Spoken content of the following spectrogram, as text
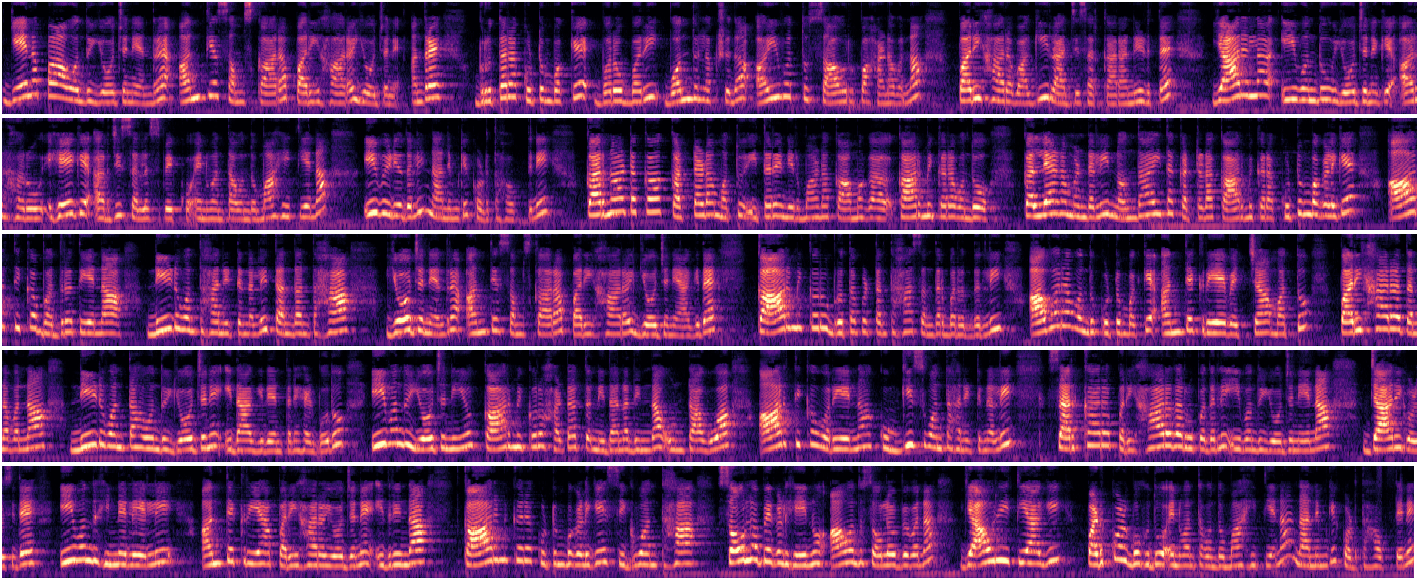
ಏನಪ್ಪಾ ಆ ಒಂದು ಯೋಜನೆ ಅಂದ್ರೆ ಅಂತ್ಯ ಸಂಸ್ಕಾರ ಪರಿಹಾರ ಯೋಜನೆ. ಅಂದ್ರೆ ಮೃತರ ಕುಟುಂಬಕ್ಕೆ ಬರೋಬ್ಬರಿ ಒಂದು ಲಕ್ಷದ ಐವತ್ತು ಸಾವಿರ ರೂಪಾಯಿ ಹಣವನ್ನ ಪರಿಹಾರವಾಗಿ ರಾಜ್ಯ ಸರ್ಕಾರ ನೀಡುತ್ತೆ. ಯಾರೆಲ್ಲ ಈ ಒಂದು ಯೋಜನೆಗೆ ಅರ್ಹರು, ಹೇಗೆ ಅರ್ಜಿ ಸಲ್ಲಿಸಬೇಕು ಎನ್ನುವಂತ ಒಂದು ಮಾಹಿತಿಯನ್ನ ಈ ವಿಡಿಯೋದಲ್ಲಿ ನಾನು ನಿಮಗೆ ಕೊಡ್ತಾ ಹೋಗ್ತೀನಿ. ಕರ್ನಾಟಕ ಕಟ್ಟಡ ಮತ್ತು ಇತರೆ ನಿರ್ಮಾಣ ಕಾಮಗ, ಕಾರ್ಮಿಕರ ಒಂದು ಕಲ್ಯಾಣ ಮಂಡಳಿ ನೋಂದಾಯಿತ ಕಟ್ಟಡ ಕಾರ್ಮಿಕರ ಕುಟುಂಬಗಳಿಗೆ ಆರ್ಥಿಕ ಭದ್ರತೆಯನ್ನ ನೀಡುವಂತಹ ನಿಟ್ಟಿನಲ್ಲಿ ತಂದಂತಹ ಯೋಜನೆ ಅಂದ್ರೆ ಅಂತ್ಯ ಸಂಸ್ಕಾರ ಪರಿಹಾರ ಯೋಜನೆ ಆಗಿದೆ. ಕಾರ್ಮಿಕರು ಮೃತಪಟ್ಟಂತಹ ಸಂದರ್ಭದಲ್ಲಿ ಅವರ ಒಂದು ಕುಟುಂಬಕ್ಕೆ ಅಂತ್ಯಕ್ರಿಯೆ ವೆಚ್ಚ ಮತ್ತು ಪರಿಹಾರ ಧನವನ್ನ ನೀಡುವಂತಹ ಒಂದು ಯೋಜನೆ ಇದಾಗಿದೆ ಅಂತಾನೆ ಹೇಳ್ಬೋದು. ಈ ಒಂದು ಯೋಜನೆಯು ಕಾರ್ಮಿಕರು ಹಠಾತ್ ನಿಧನದಿಂದ ಉಂಟಾಗುವ ಆರ್ಥಿಕ ಹೊರೆಯನ್ನ ಕುಗ್ಗಿಸುವಂತಹ ನಿಟ್ಟಿನಲ್ಲಿ ಸರ್ಕಾರ ಪರಿಹಾರದ ರೂಪದಲ್ಲಿ ಈ ಒಂದು ಯೋಜನೆಯನ್ನ ಜಾರಿಗೊಳಿಸಿದೆ. ಈ ಒಂದು ಹಿನ್ನೆಲೆಯಲ್ಲಿ ಅಂತ್ಯಕ್ರಿಯಾ ಪರಿಹಾರ ಯೋಜನೆ ಇದರಿಂದ ಕಾರ್ಮಿಕರ ಕುಟುಂಬಗಳಿಗೆ ಸಿಗುವಂತಹ ಸೌಲಭ್ಯಗಳು ಏನು? ಆ ಒಂದು ಸೌಲಭ್ಯವನ್ನ ಯಾವ ರೀತಿಯಾಗಿ ಪಡ್ಕೊಳ್ಬಹುದು ಎನ್ನುವಂಥ ಒಂದು ಮಾಹಿತಿಯನ್ನ ನಾನು ನಿಮಗೆ ಕೊಡ್ತಾ ಹೋಗ್ತೇನೆ.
